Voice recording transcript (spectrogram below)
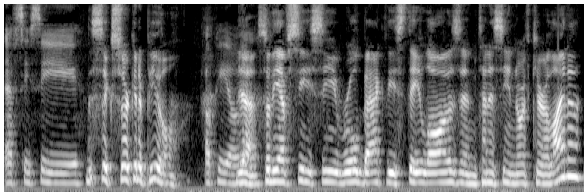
FCC. The Sixth Circuit appeal appeal. Yeah. So the FCC rolled back these state laws in Tennessee and North Carolina,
